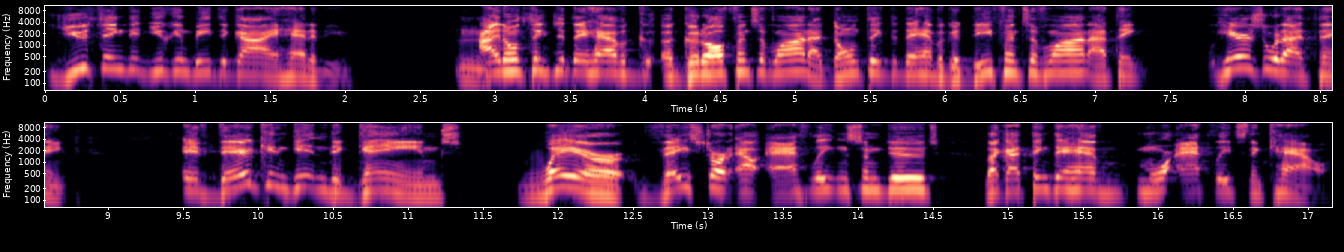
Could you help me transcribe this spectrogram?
you think that you can beat the guy ahead of you. Mm. I don't think that they have a good offensive line. I don't think that they have a good defensive line. I think here's what I think. If they can get into games where they start out athleting some dudes, like I think they have more athletes than Cal.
